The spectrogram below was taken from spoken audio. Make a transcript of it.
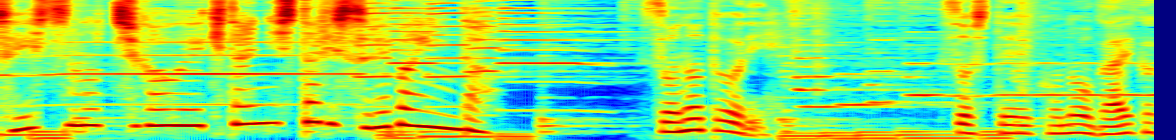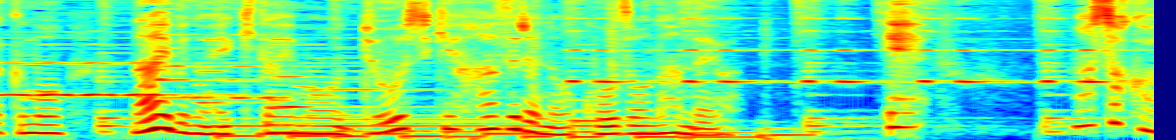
性質の違う液体にしたりすればいいんだ。その通り。そしてこの外核も内部の液体も常識外れの構造なんだよ。まさか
